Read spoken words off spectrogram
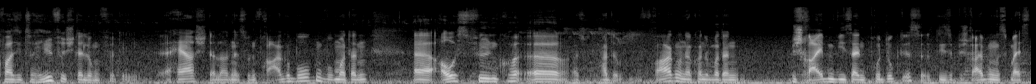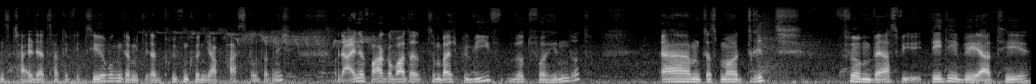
quasi zur Hilfestellung für die Hersteller so einen Fragebogen, wo man dann äh, ausfüllen konnte, äh, also hatte Fragen und dann konnte man dann beschreiben, wie sein Produkt ist. Also diese Beschreibung ist meistens Teil der Zertifizierung, damit die dann prüfen können, ja, passt oder nicht. Und eine Frage war da zum Beispiel, wie wird verhindert, ähm, dass man Drittfirmenwares wie DDWRT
